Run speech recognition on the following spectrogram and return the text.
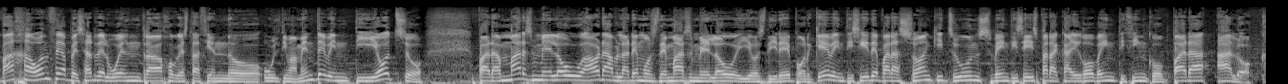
baja 11 a pesar del buen trabajo que está haciendo últimamente. 28 para Marshmello. Ahora hablaremos de Marshmello y os diré por qué. 27 para Swanky Tunes. 26 para Kaigo. 25 para Alok.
